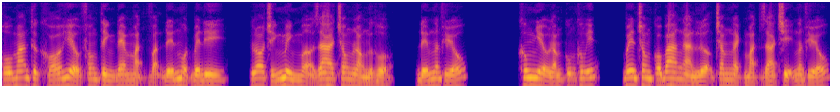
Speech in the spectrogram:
Hồ mãn thực khó hiểu phong tình đem mặt vặn đến một bên đi, lo chính mình mở ra trong lòng ngực hộ, đếm ngân phiếu. Không nhiều lắm cũng không ít, bên trong có 3.000 lượng trăm ngạch mặt giá trị ngân phiếu.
